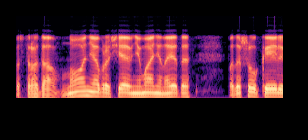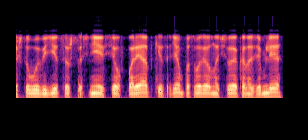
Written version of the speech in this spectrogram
пострадал, но, не обращая внимания на это, подошел к Элли, чтобы убедиться, что с ней все в порядке, затем посмотрел на человека на земле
